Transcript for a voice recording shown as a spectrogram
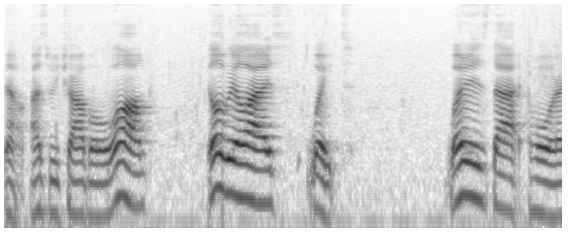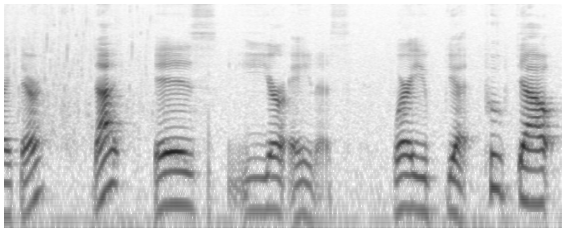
Now, as we travel along, you'll realize, wait, what is that hole right there? That is your anus, where you get pooped out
